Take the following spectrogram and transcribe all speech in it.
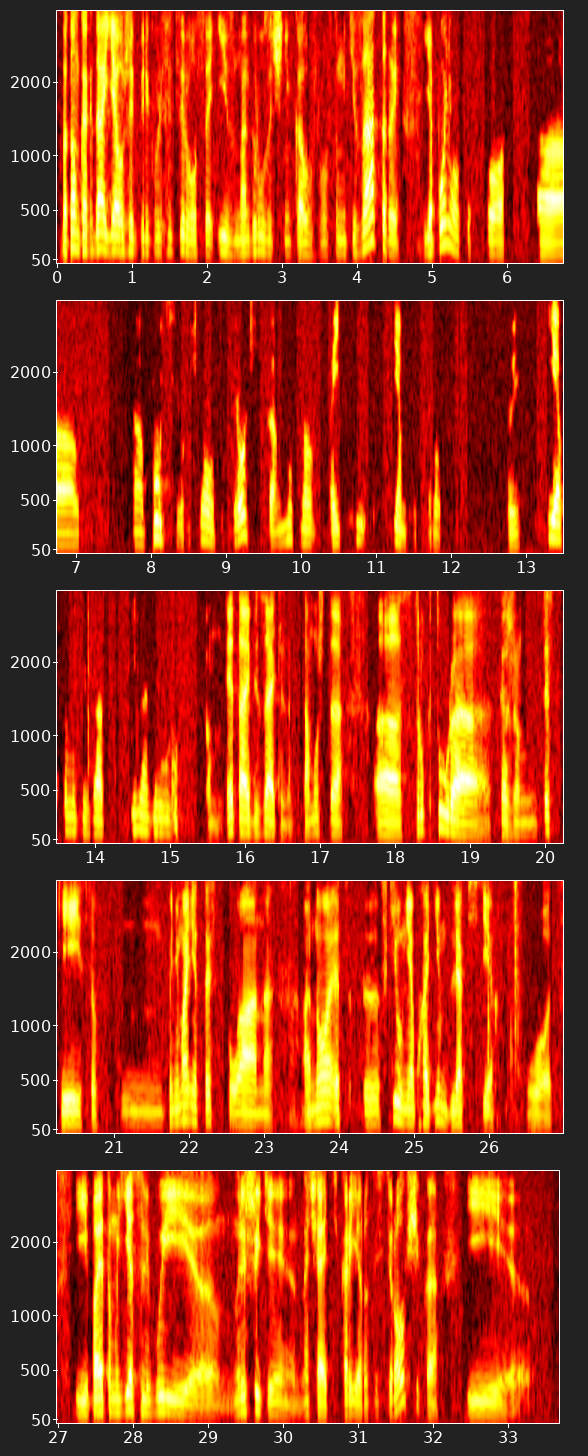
Потом, когда я уже переквалифицировался из нагрузочника в автоматизаторы, я понял, что э, путь ручного тестировщика нужно пойти всем тестировщикам. То есть и автоматизация, и нагрузкам. Это обязательно, потому что э, структура, скажем, тест-кейсов, понимание тест-плана, оно, этот э, скилл необходим для всех. Вот. И поэтому, если вы э, решите начать карьеру тестировщика и,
